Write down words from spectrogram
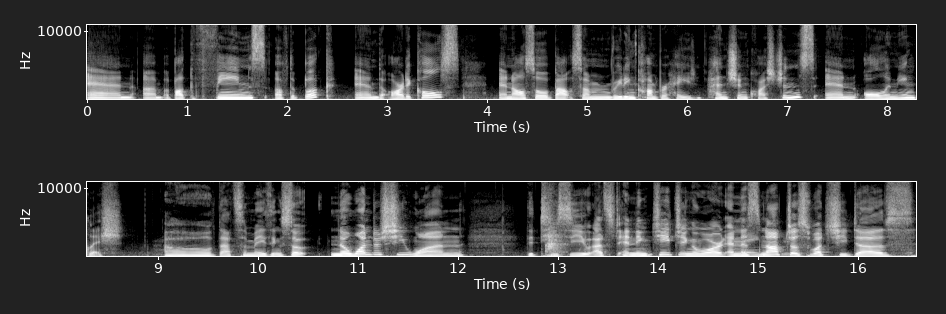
and um, about the themes of the book and the articles, and also about some reading comprehension questions, and all in English. Oh, that's amazing. So no wonder she won the TCU Outstanding Teaching Award. And it's not you. just what she does,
